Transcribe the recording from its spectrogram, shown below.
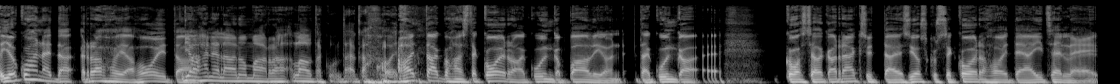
Jokuhan näitä rahoja hoitaa. Joo, hänellä on oma ra- lautakunta, joka hoitaa. Haittaakohan sitä koiraa kuinka paljon, tai kuinka äh, kovasti alkaa räksyttää, jos joskus se koirahoitaja itselleen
